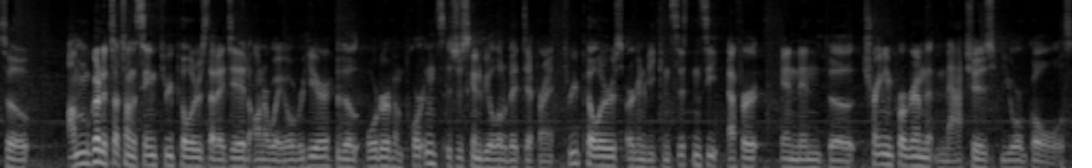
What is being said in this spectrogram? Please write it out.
So I'm gonna touch on the same three pillars that I did on our way over here. The order of importance is just gonna be a little bit different. Three pillars are gonna be consistency, effort, and then the training program that matches your goals.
